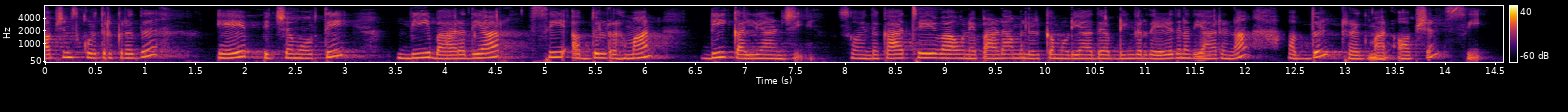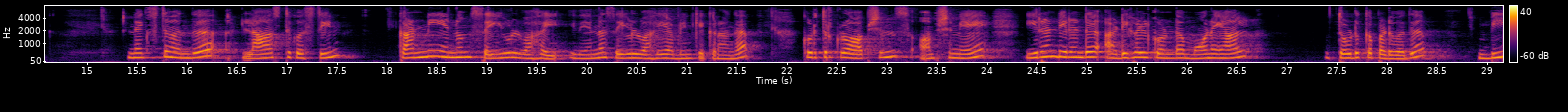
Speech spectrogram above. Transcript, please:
ஆப்ஷன்ஸ் கொடுத்துருக்கிறது A Pichamurthy B Bharathiyar C Abdul Rahman D Kalyanji. So இந்த காற்றே வா உன்னை பாடாமல் இருக்க முடியாது அப்படிங்கிறத எழுதினது யாருன்னா Abdul Rahman option C next வந்து லாஸ்ட் கொஸ்டின் கண்ணி என்னும் செய்யுள் வகை. இது என்ன செய்யுள் வகை அப்படின்னு கேட்குறாங்க கொடுத்துருக்குற ஆப்ஷன்ஸ் ஆப்ஷன் ஏ இரண்டிரண்டு அடிகள் கொண்ட மோனையால் தொடுக்கப்படுவது. பி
